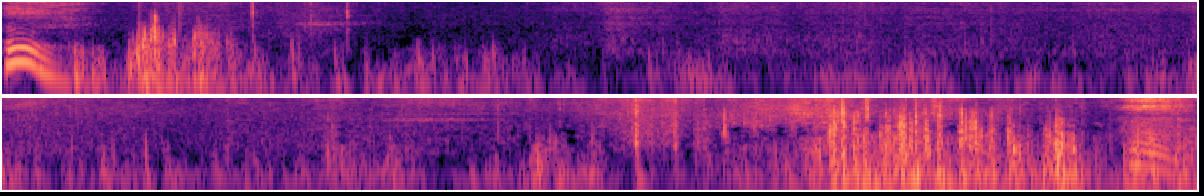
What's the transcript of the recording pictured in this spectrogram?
Hmm. Hum. hum.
